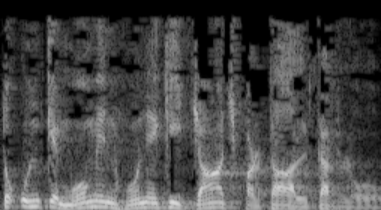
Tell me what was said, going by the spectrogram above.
تو ان کے مومن ہونے کی جانچ پڑتال کر لو۔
